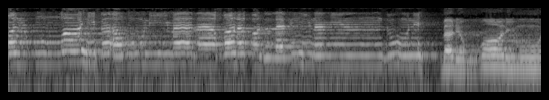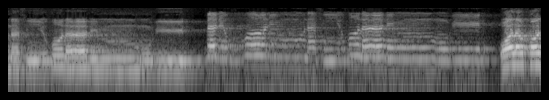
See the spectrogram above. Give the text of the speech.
خلق الله فأروني ماذا خلق الذين من دونه. بل الظالمون في ضلال مبين. بل الظالمون في ضلال مبين. ولقد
